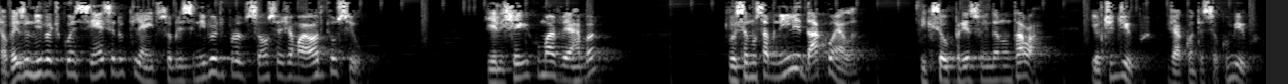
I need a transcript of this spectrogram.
Talvez o nível de consciência do cliente sobre esse nível de produção seja maior do que o seu. E ele chegue com uma verba que você não sabe nem lidar com ela e que seu preço ainda não está lá. Eu te digo, já aconteceu comigo.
